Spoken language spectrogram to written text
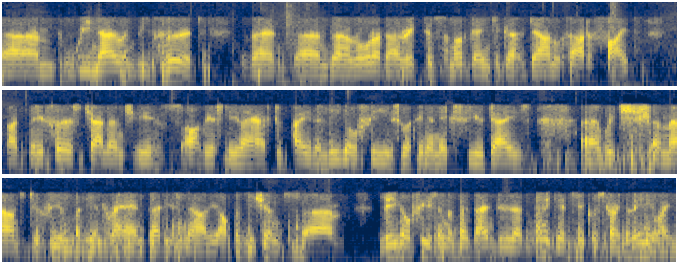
um, we know and we've heard that um, the Aurora directors are not going to go down without a fight. But their first challenge is obviously they have to pay the legal fees within the next few days, uh, which amounts to a few million rand. That is now the opposition's um, legal fees, and if they don't do that, they get sequestrated anyway.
